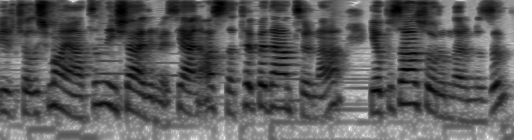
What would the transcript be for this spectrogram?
bir çalışma hayatının inşa edilmesi. Yani aslında tepeden tırnağa yapısal sorunlarımızın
